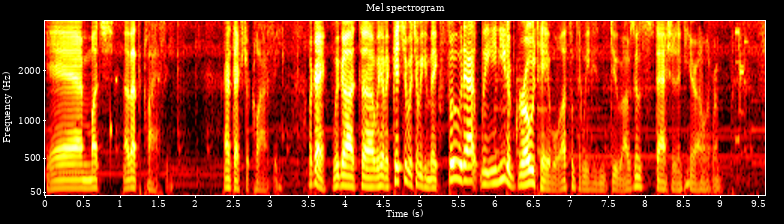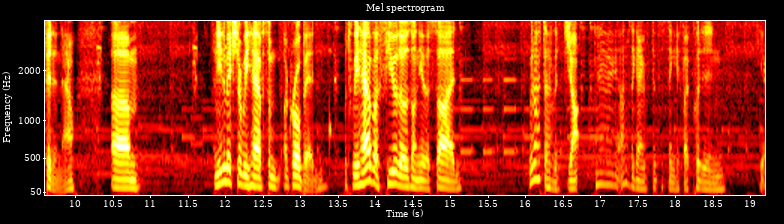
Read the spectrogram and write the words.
Yeah, much. Now that's classy. That's extra classy. Okay, we got uh, we have a kitchen which we can make food at. We need a grow table. That's something we didn't do. I was gonna stash it in here. I don't know if I'm fit it now. Um, I need to make sure we have some a grow bed, which we have a few of those on the other side. We don't have to have a jump. Eh, I don't think I can fit this thing if I put it in here.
